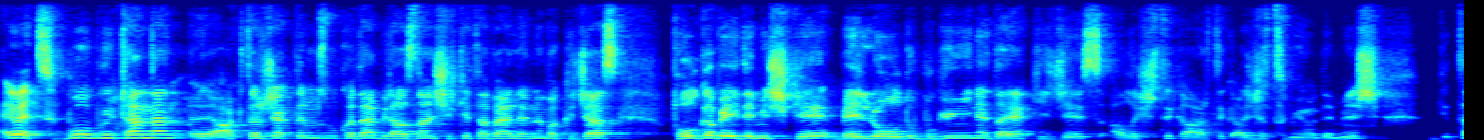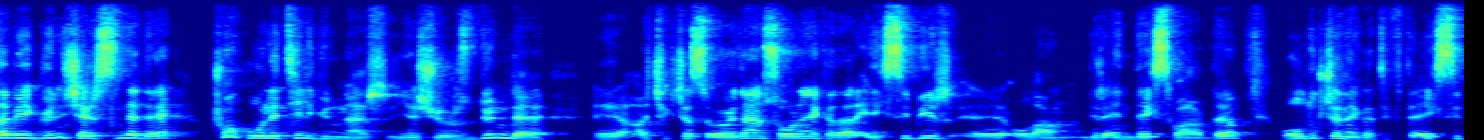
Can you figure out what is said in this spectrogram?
Evet bu bültenden e, aktaracaklarımız bu kadar. Birazdan şirket haberlerine bakacağız. Tolga Bey demiş ki belli oldu bugün yine dayak yiyeceğiz. Alıştık artık acıtmıyor demiş. Tabii gün içerisinde de çok volatil günler yaşıyoruz. Dün de e, açıkçası öğleden sonraya kadar eksi bir e, olan bir endeks vardı. Oldukça negatifte. Eksi,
